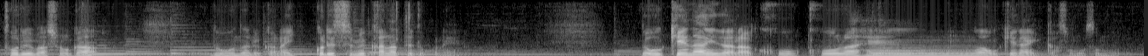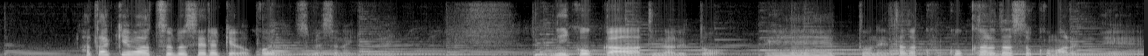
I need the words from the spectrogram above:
取る場所がどうなるかな。1個で済むかなってとこね。置けないなら、ここら辺は置けないか、そもそも。畑は潰せるけど、こういうのは潰せないんだね。2個かってなると、えー、っとね、ただここから出すと困るんで、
